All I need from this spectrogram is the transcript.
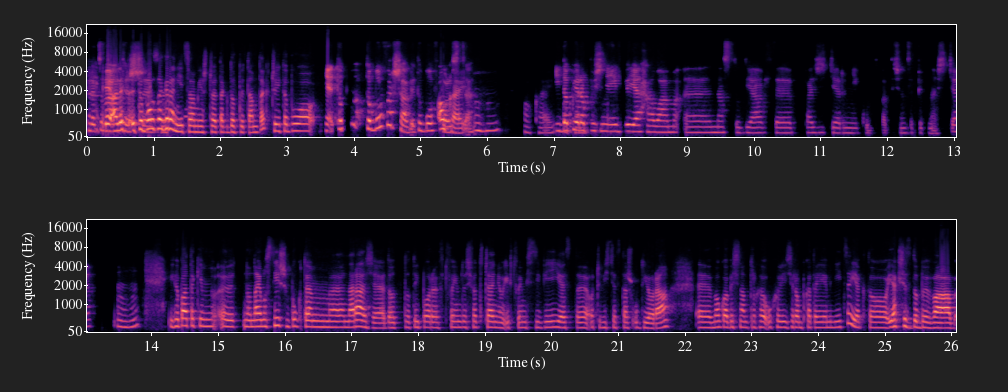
Pracowałam ale też, to było za granicą jeszcze, tak dopytam, tak? Czyli to było... Nie, to, to było w Warszawie, to było w okay. Polsce. Mhm. Okay, I dopiero okay. później wyjechałam e, na studia w październiku 2015. Mhm. I chyba takim y, no, najmocniejszym punktem e, na razie do, do tej pory w Twoim doświadczeniu i w Twoim CV jest y, oczywiście staż u Diora. Y, mogłabyś nam trochę uchylić rąbka tajemnicy, jak, to, jak się zdobywa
